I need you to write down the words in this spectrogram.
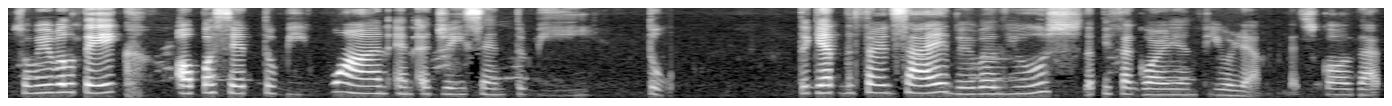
So we will take opposite to be 1 and adjacent to be 2. To get the third side, we will use the Pythagorean theorem. Let's call that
